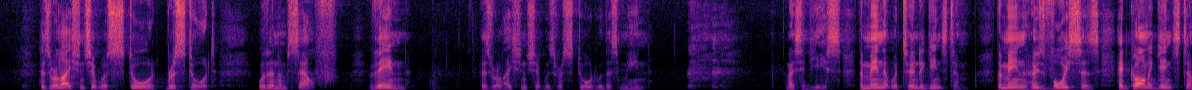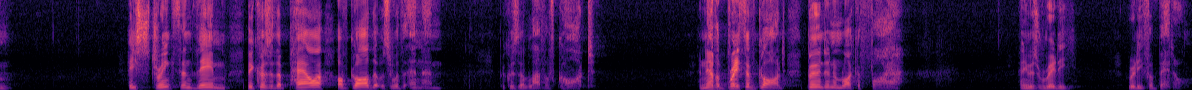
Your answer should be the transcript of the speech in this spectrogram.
His relationship was stored, restored within himself. Then his relationship was restored with his men. And they said, Yes. The men that were turned against him, the men whose voices had gone against him, he strengthened them because of the power of God that was within him, because of the love of God. And now the breath of God burned in him like a fire. And he was ready, ready for battle.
